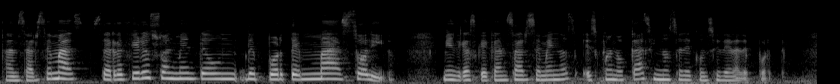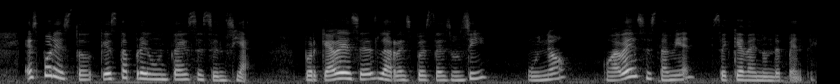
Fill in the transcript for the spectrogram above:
Cansarse más se refiere usualmente a un deporte más sólido, mientras que cansarse menos es cuando casi no se le considera deporte. Es por esto que esta pregunta es esencial, porque a veces la respuesta es un sí, un no, o a veces también se queda en un depende.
